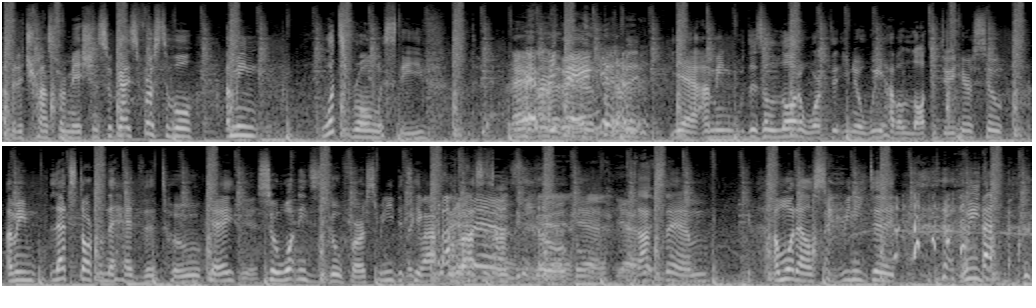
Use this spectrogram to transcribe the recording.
a bit of transformation. So guys, first of all, I mean, what's wrong with Steve? Everything. Everything. Yeah, I mean, there's a lot of work that, you know, we have a lot to do here. So, I mean, let's start from the head to the toe, okay? Yeah. So what needs to go first? We need to take, glasses. the glasses Yeah. need to go, okay? Yeah, yeah. That's them. And what else? We need to, we need to,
